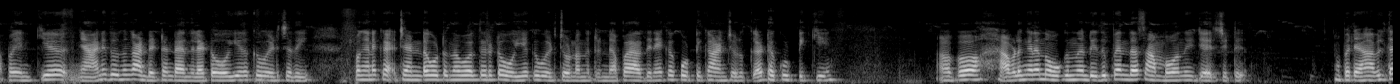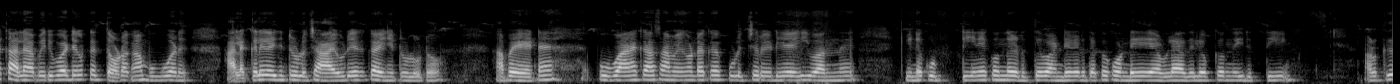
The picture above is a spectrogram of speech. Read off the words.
അപ്പോൾ എനിക്ക് ഞാനിതൊന്നും കണ്ടിട്ടുണ്ടായിരുന്നില്ല. ടോയ് ഒക്കെ മേടിച്ചത്. അപ്പോൾ അങ്ങനെ ചെണ്ട കൊട്ടുന്ന പോലത്തെ ഒരു ടോയ് ഒക്കെ മേടിച്ചുകൊണ്ട് വന്നിട്ടുണ്ട്. അപ്പോൾ അതിനെയൊക്കെ കുട്ടി കാണിച്ചു കൊടുക്കുക കേട്ടോ കുട്ടിക്ക്. അപ്പോൾ അവളിങ്ങനെ നോക്കുന്നുണ്ട്. ഇതിപ്പോൾ എന്താ സംഭവം എന്ന് വിചാരിച്ചിട്ട്. അപ്പോൾ രാവിലത്തെ കലാപരിപാടികളൊക്കെ തുടങ്ങാൻ പോവുകയാണ് അലക്കൽ കഴിഞ്ഞിട്ടുള്ളൂ ചായ കുടിയൊക്കെ കഴിഞ്ഞിട്ടുള്ളൂ കേട്ടോ അപ്പോൾ ഏട്ടൻ പോവാനൊക്കെ ആ സമയം കൊണ്ടൊക്കെ കുളിച്ച് റെഡിയായി വന്ന് പിന്നെ കുട്ടീനെയൊക്കെ ഒന്ന് എടുത്ത് വണ്ടിയുടെ അടുത്തൊക്കെ കൊണ്ടുപോയി അവളെ അതിലൊക്കെ ഒന്ന് ഇരുത്തി. അവൾക്ക്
